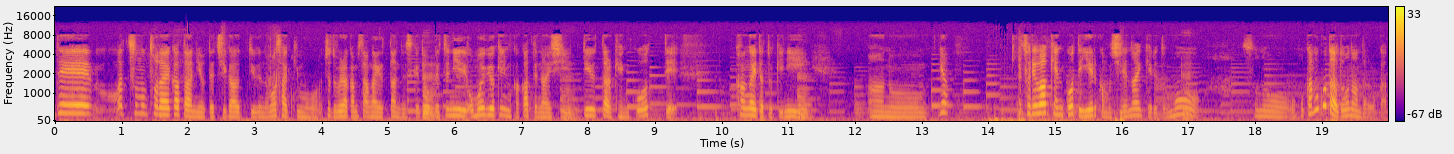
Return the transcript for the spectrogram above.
で、まあ、その捉え方によって違うっていうのはさっきもちょっと村上さんが言ったんですけど、うん。別に重い病気にもかかってないし、うん。って言ったら健康って考えたときに、うん。あのいや、それは健康って言えるかもしれないけれども、その、他のことはどうなんだろうか。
